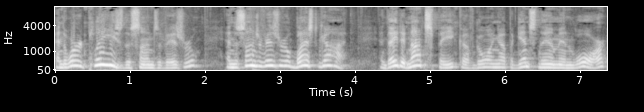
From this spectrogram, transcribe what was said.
And the word pleased the sons of Israel, and the sons of Israel blessed God. And they did not speak of going up against them in war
